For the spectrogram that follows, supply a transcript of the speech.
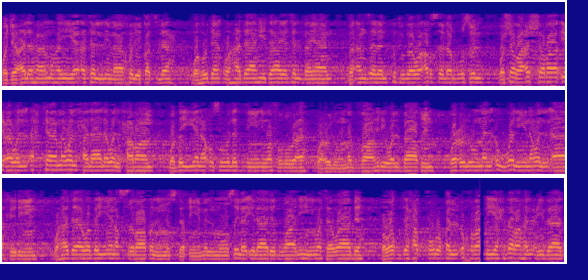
وجعلها مهيئة لما خلقت له. وهدى, وهدى هداية البيان فأنزل الكتب وأرسل الرسل وشرع الشرائع والأحكام والحلال والحرام وبين أصول الدين وفروعه وعلوم الظاهر والباطن وعلوم الأولين والآخرين وهدى وبين الصراط المستقيم الموصل إلى رضوانه وثوابه ووضح الطرق الأخرى ليحذرها العباد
